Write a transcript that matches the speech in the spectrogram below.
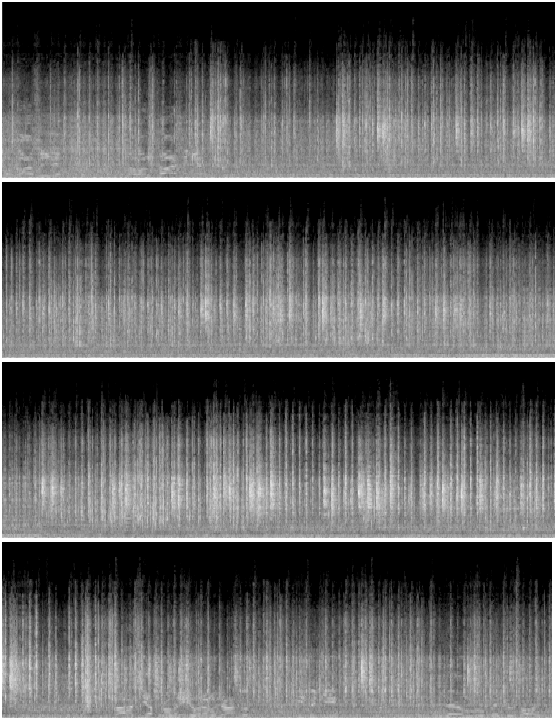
Показує навантаження. Зараз я прогрію гранулятор і тоді будемо робити замір.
